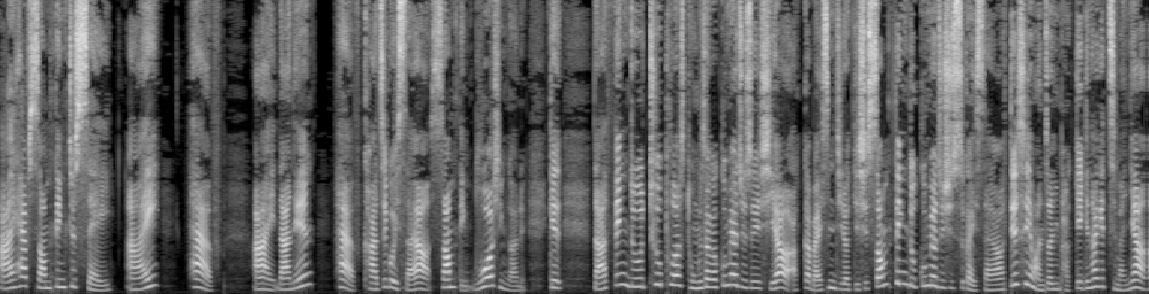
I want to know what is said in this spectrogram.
I have something to say. I have. I, 나는 have, 가지고 있어요. something, 무엇인가를. 이게 nothing도 to 플러스 동사가 꾸며주시요. 아까 말씀드렸듯이 something도 꾸며주실 수가 있어요. 뜻이 완전히 바뀌긴 하겠지만요.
